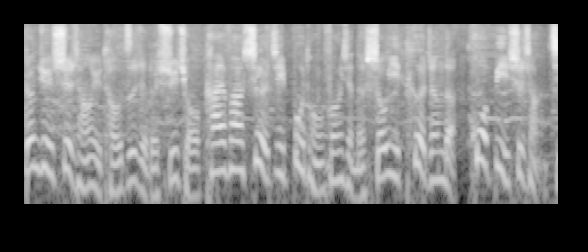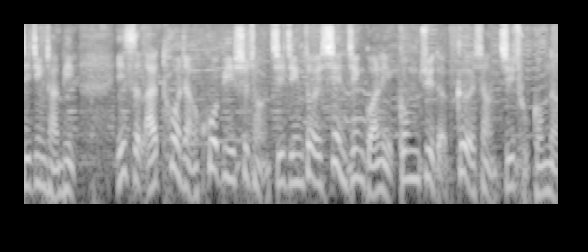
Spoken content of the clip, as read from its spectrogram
根据市场与投资者的需求，开发设计不同风险的收益特征的货币市场基金产品，以此来拓展货币市场基金作为现金管理工具的各项基础功能。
